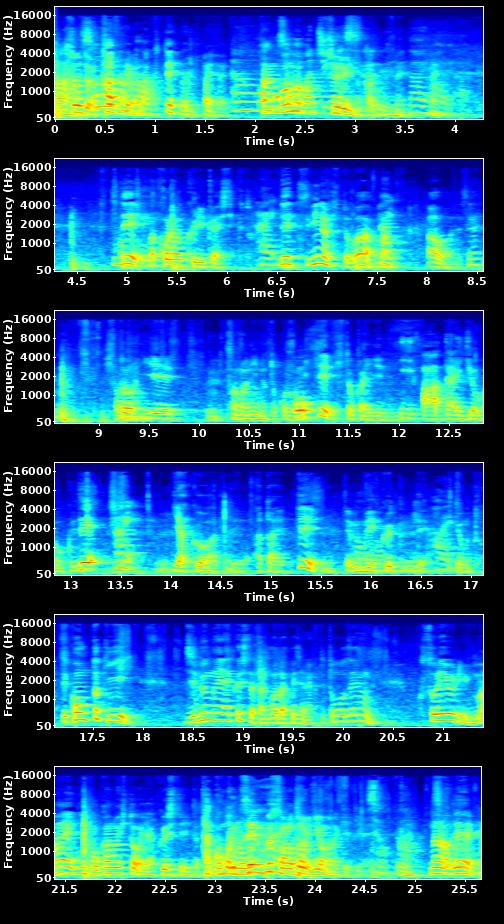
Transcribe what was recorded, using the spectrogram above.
あ少女の数ではなくて、はいはい、単語の種類の数ですね、はいはいはい。で、まあ、これを繰り返していくと、はい。で次の人は、まあはい。青はですね、その二人家その2のところを見て人か家にいあ大峡谷で。はい。役を与え与えてでめくってはい。読むと。でこの時自分が訳した単語だけじゃなくて当然それより前に他の人が訳していた単語他国のも全部その通りに読まなきゃいけない、なので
